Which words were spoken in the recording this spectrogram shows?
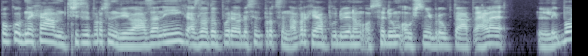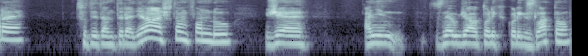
pokud nechám 30% vyvázaných a zlato půjde o 10% navrh, já půjdu jenom o 7 a už se mě budou ptát, hele, Libore, co ty tam teda děláš v tom fondu, že ani neudělal tolik, kolik zlato. Uh,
